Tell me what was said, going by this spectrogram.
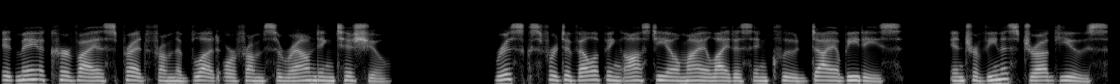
It may occur via spread from the blood or from surrounding tissue. Risks for developing osteomyelitis include diabetes, intravenous drug use,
